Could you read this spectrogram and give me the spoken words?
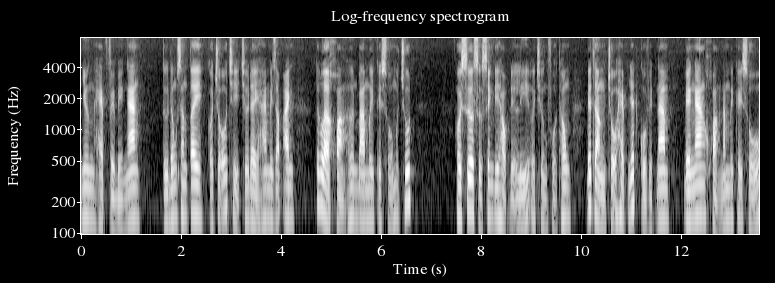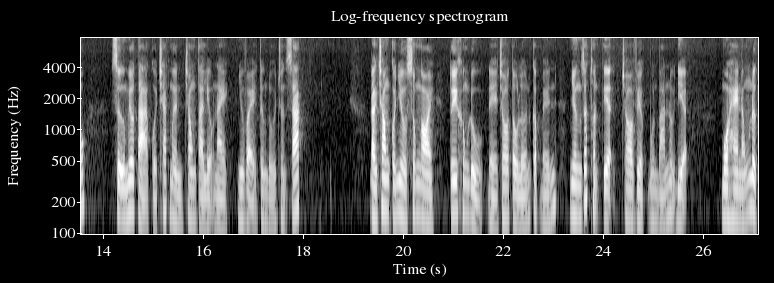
nhưng hẹp về bề ngang từ đông sang tây có chỗ chỉ chưa đầy 20 dặm Anh, tức là khoảng hơn 30 cây số một chút. Hồi xưa sử sinh đi học địa lý ở trường phổ thông biết rằng chỗ hẹp nhất của Việt Nam bề ngang khoảng 50 cây số. Sự miêu tả của Chapman trong tài liệu này như vậy tương đối chuẩn xác. Đằng trong có nhiều sông ngòi, tuy không đủ để cho tàu lớn cập bến nhưng rất thuận tiện cho việc buôn bán nội địa. Mùa hè nóng nực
